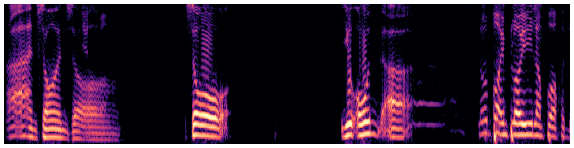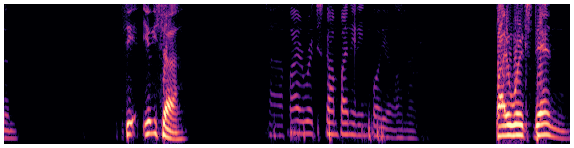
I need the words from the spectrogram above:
Ah, Anson. So, Yes po. so you own, uh, No po, employee lang po ako doon. si, yung isa, Sa fireworks company rin po, Your Honor. fireworks din.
